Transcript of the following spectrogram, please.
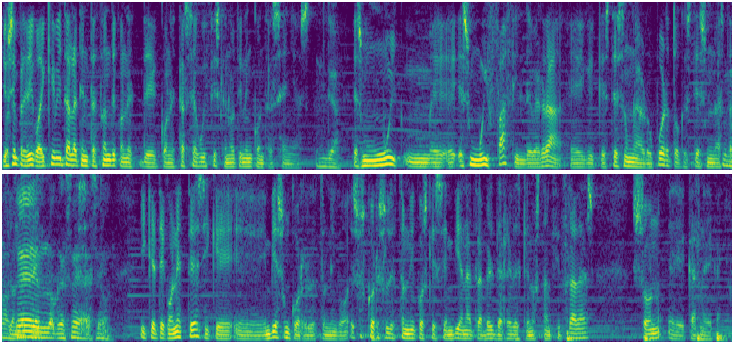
yo siempre digo, hay que evitar la tentación de, conec- de conectarse a wifi que no tienen contraseñas. Es muy, mm, eh, es muy fácil, de verdad, eh, que- estés en un aeropuerto, que estés en una Un estación de hotel, tren. lo que sea, Exacto. sí. Y que te conectes y que eh, envíes un correo electrónico. Esos correos electrónicos que se envían a través de redes que no están cifradas son eh, carne de cañón.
